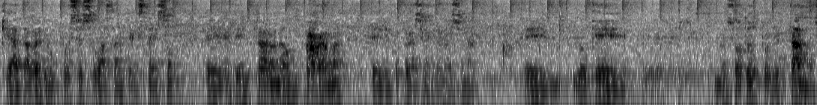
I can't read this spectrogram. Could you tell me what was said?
que a través de un proceso bastante extenso entraron a un programa de cooperación internacional. Eh, lo que nosotros proyectamos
